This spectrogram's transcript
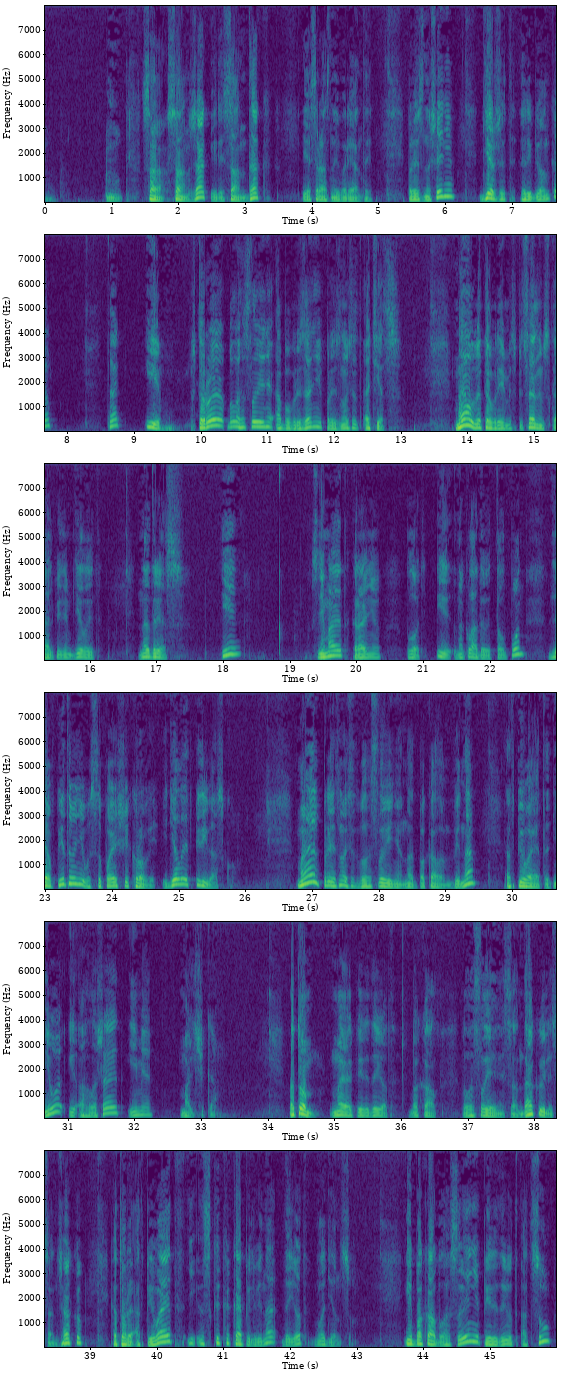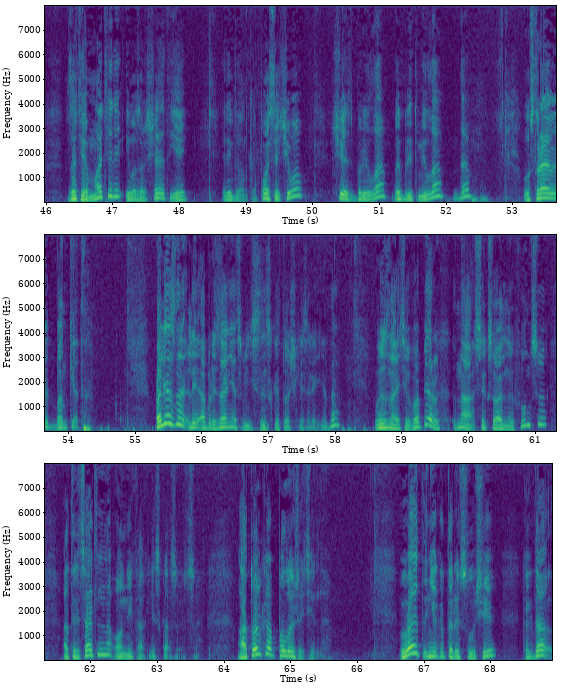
Са, Санжак или Сандак, есть разные варианты произношения, держит ребенка, так, и второе благословение об обрезании произносит отец. Мэл в это время специальным скальпелем делает надрез и снимает крайнюю плоть и накладывает толпон для впитывания выступающей крови и делает перевязку. Маэль произносит благословение над бокалом вина, отпивает от него и оглашает имя мальчика. Потом Маэль передает бокал благословение Сандаку или Санджаку, который отпивает несколько капель вина, дает младенцу. И бокал благословения передают отцу, затем матери и возвращает ей ребенка. После чего честь Брила, э, Бритмила, да, устраивает банкет. Полезно ли обрезание с медицинской точки зрения? Да? Вы знаете, во-первых, на сексуальную функцию отрицательно он никак не сказывается, а только положительно. Бывают некоторые случаи, когда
